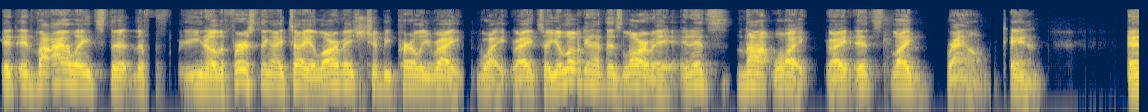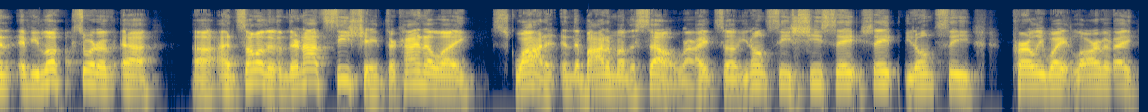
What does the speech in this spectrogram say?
it, it violates the the you know the first thing I tell you, larvae should be pearly right white, right? So you're looking at this larvae and it's not white, right? It's like brown, tan. And if you look sort of uh, uh, at some of them, they're not C-shaped. They're kind of like squatted in the bottom of the cell, right? So you don't see she shape, you don't see pearly white larvae.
